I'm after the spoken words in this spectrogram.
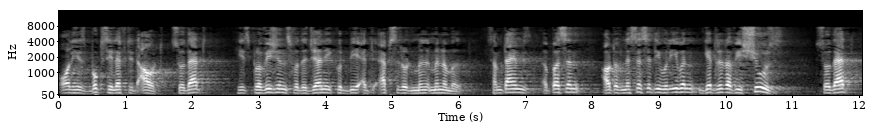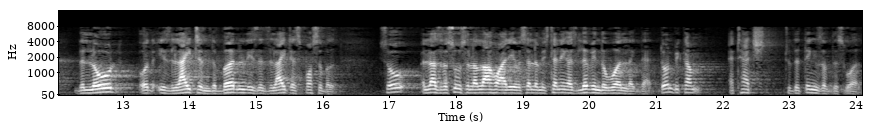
all his books he left it out, so that his provisions for the journey could be at absolute minimal. Sometimes a person out of necessity will even get rid of his shoes so that the load is lightened, the burden is as light as possible. So Allah's Rasul sallallahu alayhi wasallam is telling us live in the world like that. Don't become attached to the things of this world.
